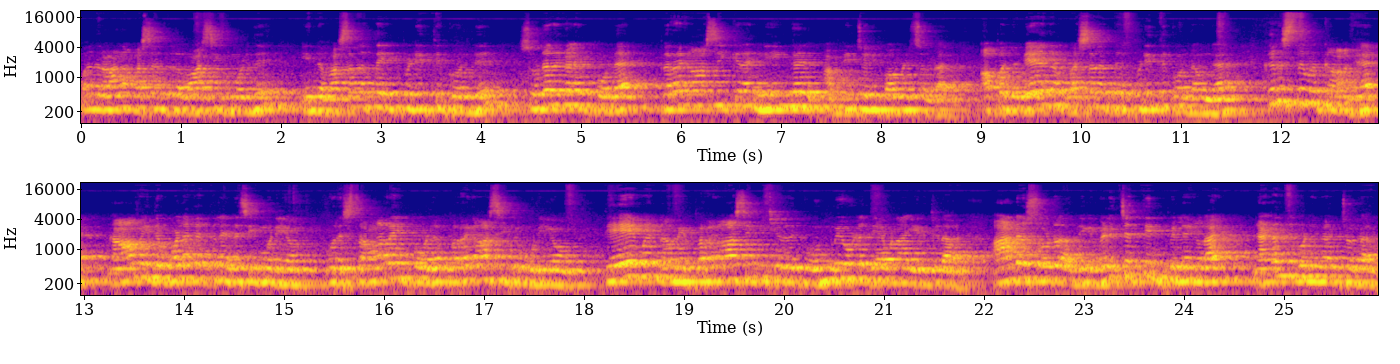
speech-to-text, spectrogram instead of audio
பதினாலாம் வசனத்தில் வாசிக்கும் பொழுது இந்த வசனத்தை பிடித்து கொண்டு சுடர்களைப் போல பிரகாசிக்கிற நீங்கள் அப்படின்னு சொல்லி பவுல் சொல்றார். அப்போ இந்த வேத வசனத்தை பிடித்து கொண்டவங்க கிறிஸ்துவுக்காக நாம் இந்த உலகத்தில் என்ன செய்ய முடியும்? ஒரு ஸ்டாரை போல பிரகாசிக்க முடியும். தேவன் நம்மை பிரகாசிக்கிறதுக்கு உண்மையுள்ள தேவனாக இருக்கிறார். ஆண்டர் சொல்றார் நீங்க வெளிச்சத்தின் பிள்ளைகளாய் நடந்து கொள்ளுங்கன்னு சொல்றார்.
